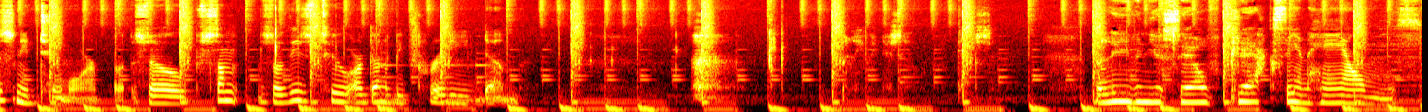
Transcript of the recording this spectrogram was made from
just need two more. So some so these two are gonna be pretty dumb. Believe in yourself, Jackson. Believe in yourself, Jackson Helms.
